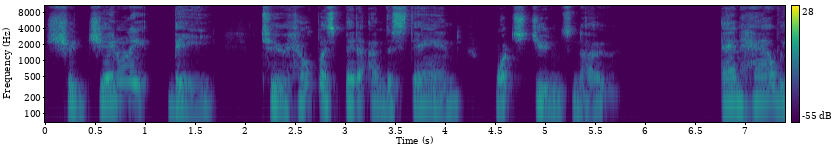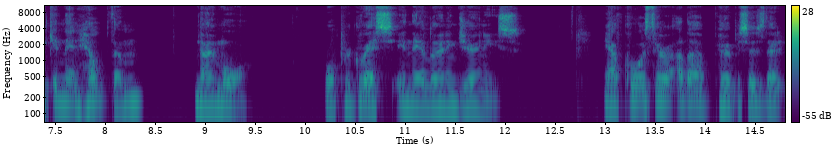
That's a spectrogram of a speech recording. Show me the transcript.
should generally be to help us better understand what students know and how we can then help them know more or progress in their learning journeys. Now, of course, there are other purposes that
